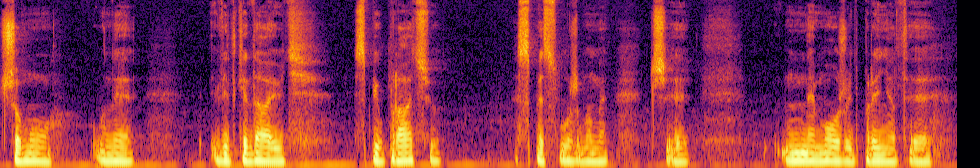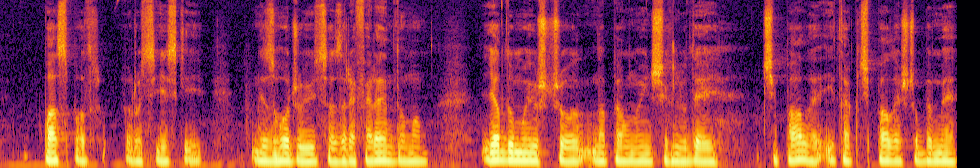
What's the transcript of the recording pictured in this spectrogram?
чому вони відкидають співпрацю з спецслужбами, чи не можуть прийняти паспорт російський, не згоджуються з референдумом. Я думаю, що напевно інших людей чіпали і так чіпали, щоб ми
